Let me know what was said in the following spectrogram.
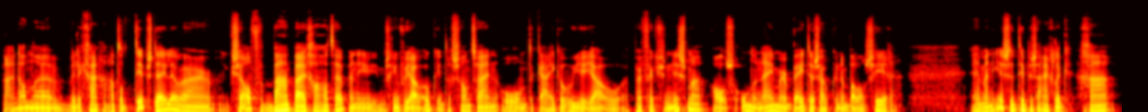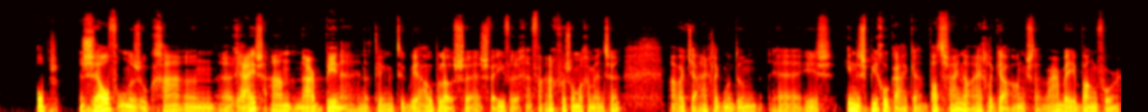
Nou, en dan uh, wil ik graag een aantal tips delen waar ik zelf baat bij gehad heb en die misschien voor jou ook interessant zijn om te kijken hoe je jouw perfectionisme als ondernemer beter zou kunnen balanceren. En mijn eerste tip is eigenlijk ga op zelfonderzoek, ga een uh, reis aan naar binnen. En dat klinkt natuurlijk weer hopeloos uh, zweverig en vaag voor sommige mensen. Maar wat je eigenlijk moet doen is in de spiegel kijken. Wat zijn nou eigenlijk jouw angsten? Waar ben je bang voor?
